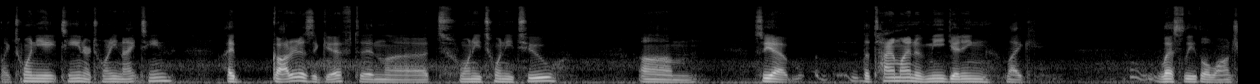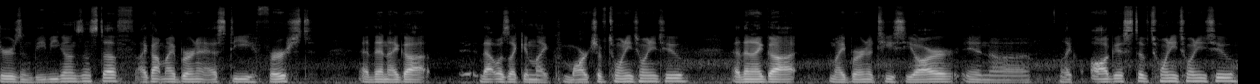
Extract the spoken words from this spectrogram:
like 2018 or 2019. I got it as a gift in uh, 2022. Um, so yeah, the timeline of me getting like less lethal launchers and BB guns and stuff, I got my Byrna SD first, and then I got that was like in like March of 2022, and then I got my Byrna TCR in uh, like August of 2022,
